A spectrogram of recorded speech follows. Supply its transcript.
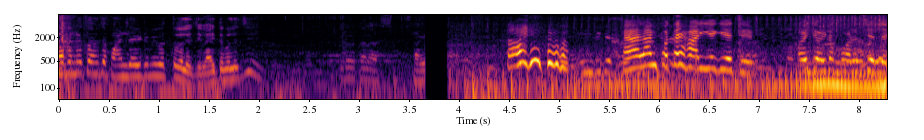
হবে না তো আমি তো পাঞ্জাবি টিভি করতে বলেছি। লাইতে বলেছি? তাই হ্যাঁ কোথায় হারিয়ে গিয়েছে? ওই যে ওইটা বড় ছেলে।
